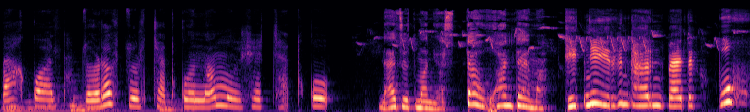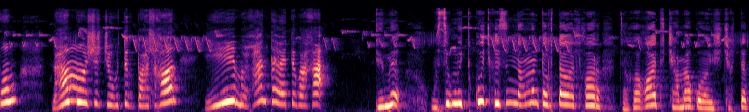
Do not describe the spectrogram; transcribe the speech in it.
байхгүй бол зураг зурж чадахгүй, ном уншиж чадахгүй. Найзууд маань ёстой ухаантай юм аа. Тэдний эргэн тойронд байдаг бүх хүн ном уншиж өгдөг болохоор ийм ухаантай байдаг баха. Тийм ээ. Үсэг мэдгүй ч гэсэн номон дуртай болохоор зохиогоод чамаагүй уншчихдаг.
